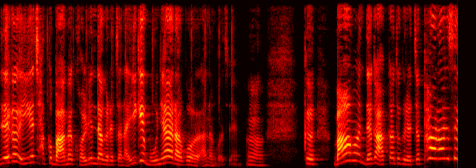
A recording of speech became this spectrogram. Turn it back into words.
내가 이게 자꾸 마음에 걸린다 그랬잖아. 이게 뭐냐라고 하는 거지. 어. 그 마음은 내가 아까도 그랬죠. 파란색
